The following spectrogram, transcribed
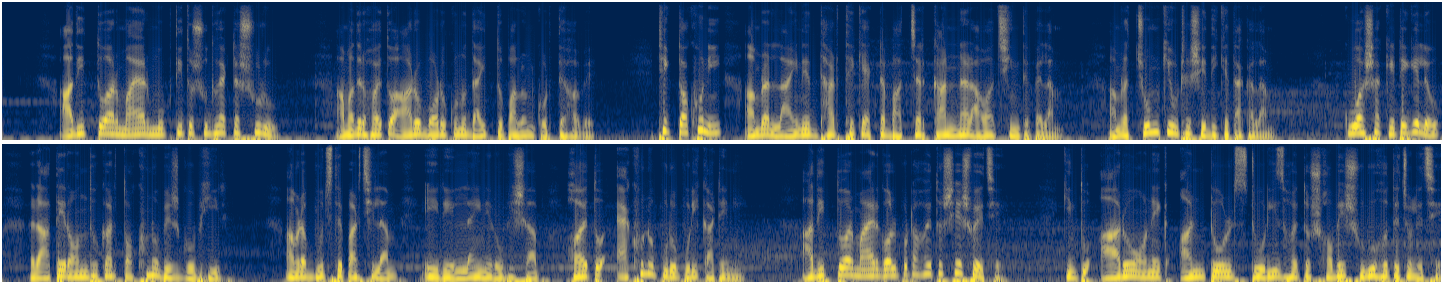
আদিত্য আর মায়ার মুক্তি তো শুধু একটা শুরু। আমাদের হয়তো আরও বড় কোনো দায়িত্ব পালন করতে হবে। ঠিক তখনই আমরা লাইনের ধার থেকে একটা বাচ্চার কান্নার আওয়াজ শুনতে পেলাম। আমরা চমকে উঠে সেদিকে তাকালাম। কুয়াশা কেটে গেলেও রাতের অন্ধকার তখনও বেশ গভীর। আমরা বুঝতে পারছিলাম এই রেল লাইনের অভিশাপ হয়তো এখনও পুরোপুরি কাটেনি। আদিত্য আর মায়ের গল্পটা হয়তো শেষ হয়েছে, কিন্তু আরও অনেক আনটোল্ড স্টোরিজ হয়তো সবে শুরু হতে চলেছে।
